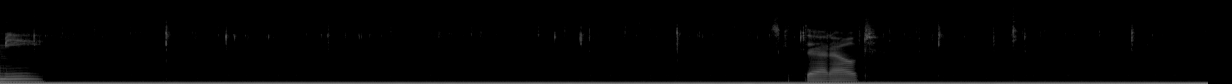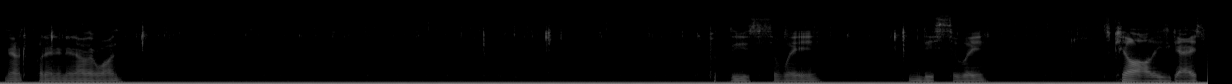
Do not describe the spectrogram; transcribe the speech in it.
me. Let's get that out. Now to put in another one. Let's put these away. This away. Let's kill all these guys.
